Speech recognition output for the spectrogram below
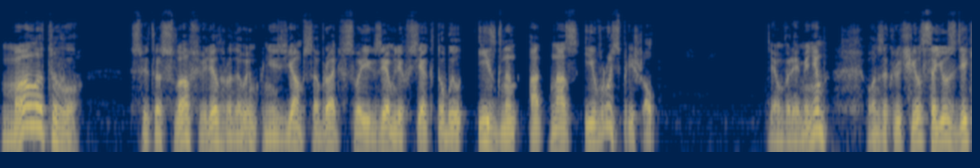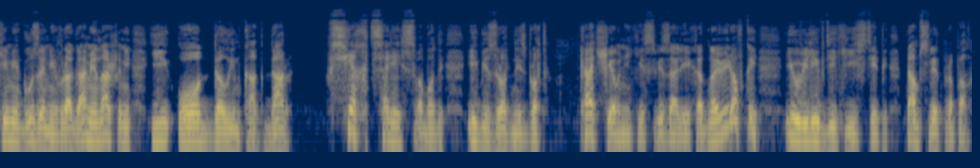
Мало того, Святослав велел родовым князьям собрать в своих землях всех, кто был изгнан от нас и в Русь пришел. Тем временем он заключил союз с дикими гузами, врагами нашими, и отдал им как дар всех царей свободы и безродный сброд. Кочевники связали их одной веревкой и увели в дикие степи. Там след пропал.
